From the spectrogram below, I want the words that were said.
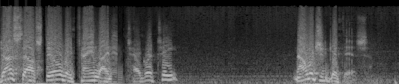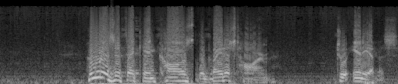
Dost thou still retain thine integrity? Now I want you to get this. Who is it that can cause the greatest harm to any of us?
